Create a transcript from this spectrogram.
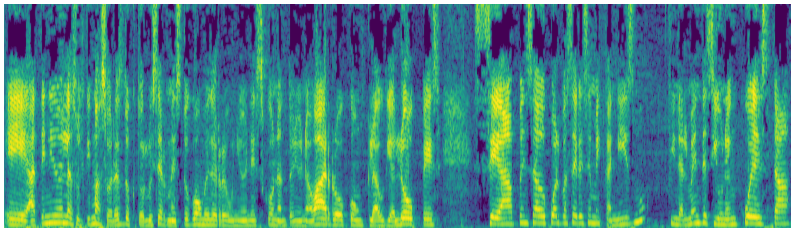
eh, ha tenido en las últimas horas doctor Luis Ernesto Gómez de reuniones con Antonio Navarro, con Claudia López. ¿Se ha pensado cuál va a ser ese mecanismo? Finalmente, si una encuesta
